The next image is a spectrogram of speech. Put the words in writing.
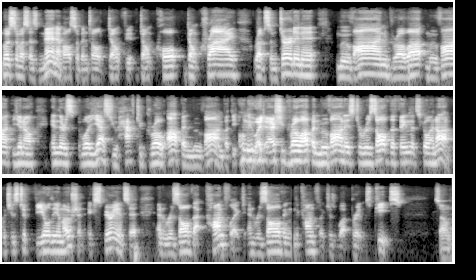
Most of us as men have also been told don't don't quote don't cry rub some dirt in it move on grow up move on you know? And there's well yes you have to grow up and move on but the only way to actually grow up and move on is to resolve the thing that's going on which is to feel the emotion experience it and resolve that conflict and resolving the conflict is what brings peace. So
